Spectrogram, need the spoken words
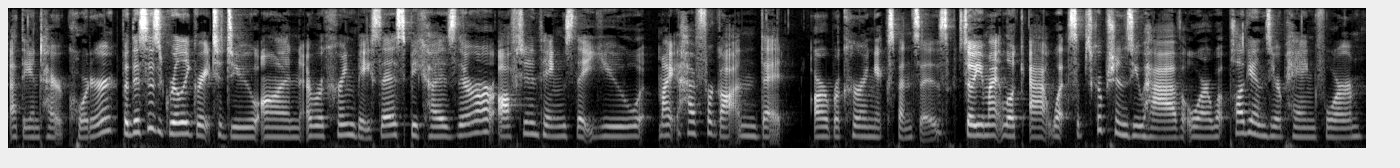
at the entire quarter. But this is really great to do on a recurring basis because there are often things that you might have forgotten that are recurring expenses. So, you might look at what subscriptions you have or what plugins you're paying for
